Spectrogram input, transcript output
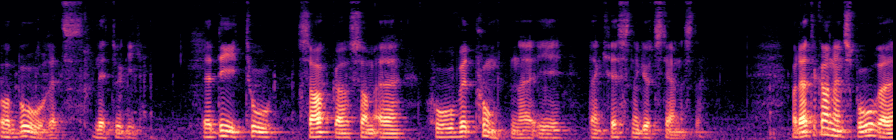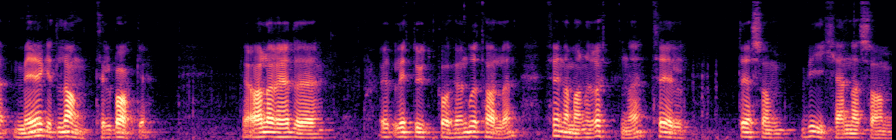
og bordets liturgi. Det er de to saker som er hovedpunktene i den kristne gudstjeneste. Og dette kan en spore meget langt tilbake. allerede litt ut på hundretallet finner man røttene til det som vi kjenner som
